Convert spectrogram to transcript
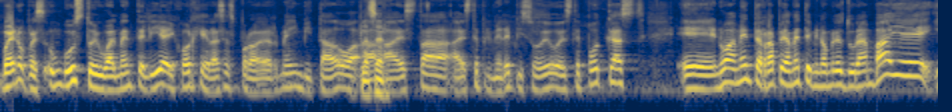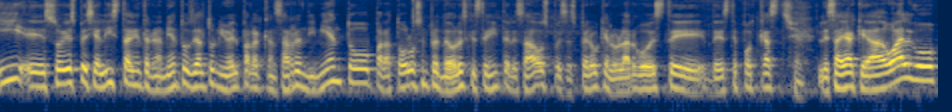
Bueno, pues un gusto igualmente, Lía y Jorge. Gracias por haberme invitado a, placer. a esta, a este primer episodio de este podcast. Eh, nuevamente, rápidamente, mi nombre es Durán Valle y eh, soy especialista en entrenamientos de alto nivel para alcanzar rendimiento. Para todos los emprendedores que estén interesados, pues espero que a lo largo de este, de este podcast Sí. les haya quedado algo.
